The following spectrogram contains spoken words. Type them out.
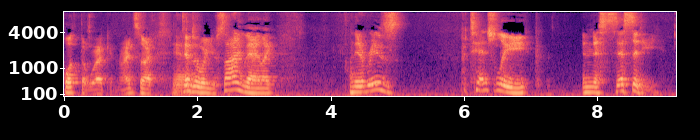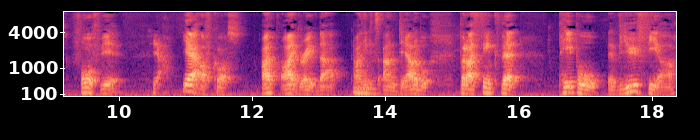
put the work in, right? So Yeah. in terms of what you're saying there, like there is potentially a necessity. For fear. Yeah. Yeah, of course. I, I agree with that. I think mm-hmm. it's undoubtable. But I think that people view fear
